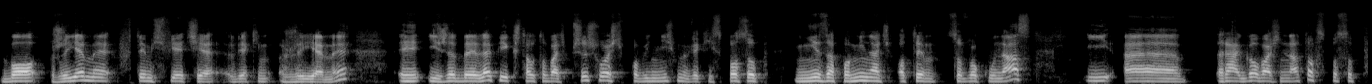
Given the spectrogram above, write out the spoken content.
bo żyjemy w tym świecie, w jakim żyjemy y, i żeby lepiej kształtować przyszłość, powinniśmy w jakiś sposób nie zapominać o tym, co wokół nas i e, reagować na to w sposób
